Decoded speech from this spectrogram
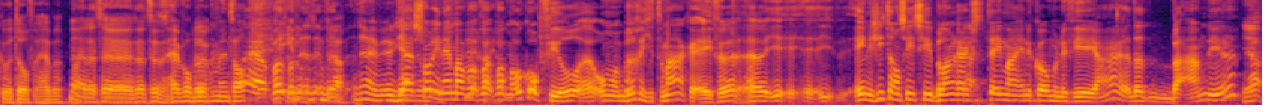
we het over hebben. Nee, Maar, dat, eh, eh, dat, dat hebben we op dit moment al. Nou ja, wat- Ja. nee, jij Ja, wil- sorry, nee, maar wa- wa- wat me ook opviel, eh, om een bruggetje te maken even. energietransitie, het belangrijkste thema in de komende vier jaar. Dat beaamde je. ja.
